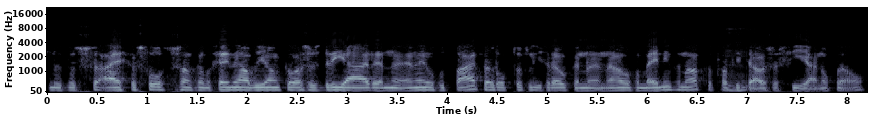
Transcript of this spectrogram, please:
dat was eigenlijk het volksverstand van de generaal Bianco was dus drie jaar een, een heel goed paard. Waarop de vlieger ook een, een hoge mening van had. Dat had hij mhm. trouwens als vier jaar nog wel.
